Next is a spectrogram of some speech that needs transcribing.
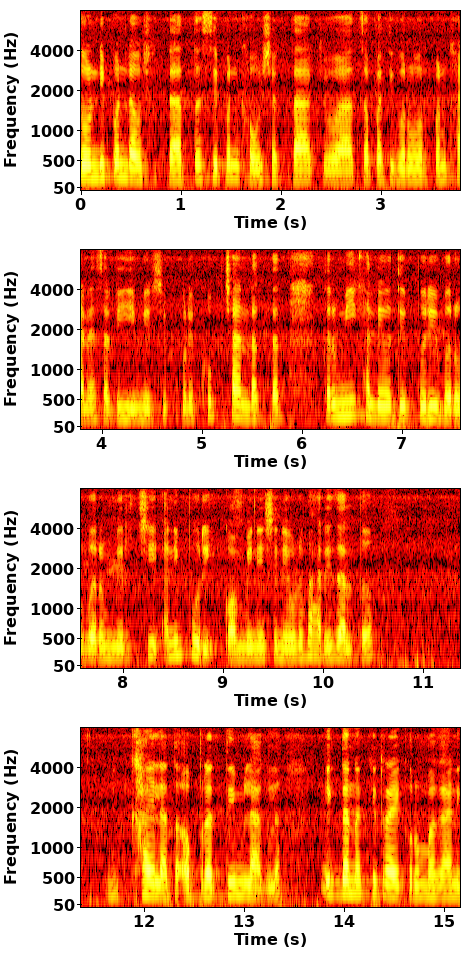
तोंडी पण लावू शकता तसे पण खाऊ शकता किंवा चपातीबरोबर पण खाण्यासाठी ही मिरची पकोडे खूप छान लागतात. तर मी खाल्ले होते पुरीबरोबर मिरची आणि पुरी. कॉम्बिनेशन एवढं भारी झालं होतं खायला तर अप्रतिम लागलं. एकदा नक्की ट्राय करून बघा आणि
